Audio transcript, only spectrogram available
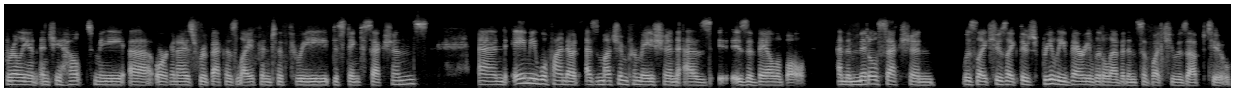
brilliant and she helped me uh, organize Rebekah's life into three distinct sections. And Amy will find out as much information as is available. And the middle section was like, she was like, there's really very little evidence of what she was up to.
